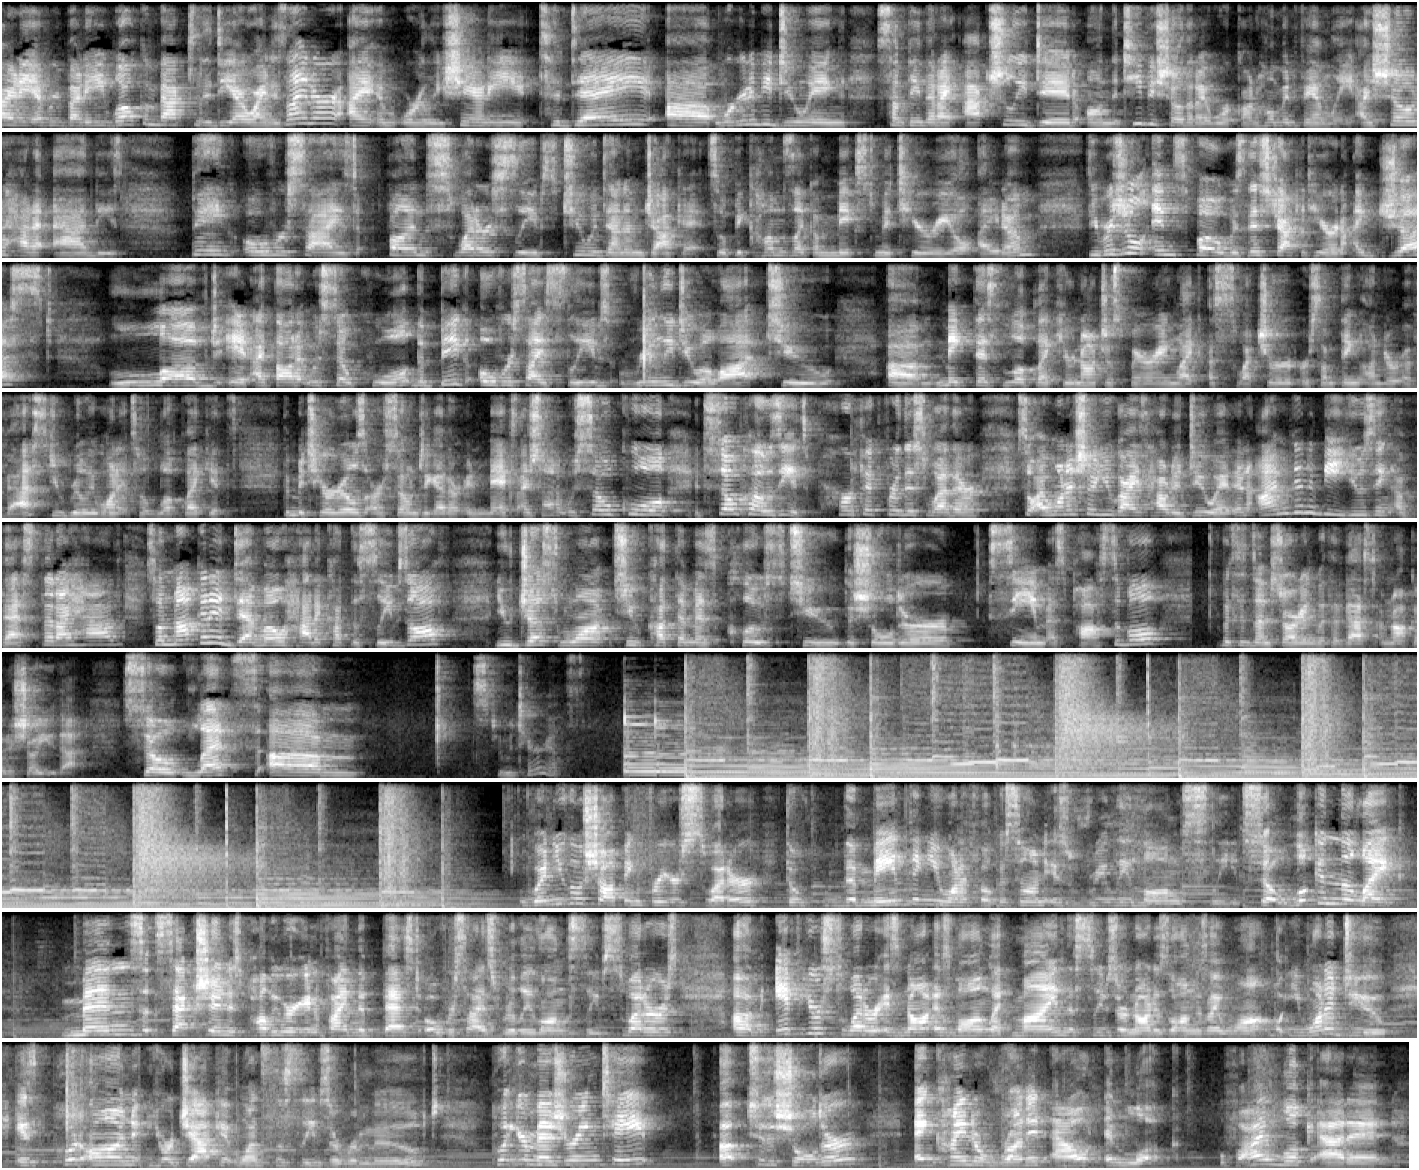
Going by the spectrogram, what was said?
Friday, everybody. Welcome back to the DIY Designer. I am Orly Shani. Today, uh, we're gonna be doing something that I actually did on the TV show that I work on, Home and Family. I showed how to add these big, oversized, fun sweater sleeves to a denim jacket. So it becomes like a mixed material item. The original inspo was this jacket here, and I just loved it. I thought it was so cool. The big oversized sleeves really do a lot to um, make this look like you're not just wearing like a sweatshirt or something under a vest. You really want it to look like it's the materials are sewn together and mixed. I just thought it was so cool. It's so cozy. It's perfect for this weather. So I want to show you guys how to do it. And I'm going to be using a vest that I have. So I'm not going to demo how to cut the sleeves off. You just want to cut them as close to the shoulder seam as possible. But since I'm starting with a vest, I'm not going to show you that. So let's um, let's do materials. when you go shopping for your sweater, the, the main thing you wanna focus on is really long sleeves. So look in the like men's section is probably where you're gonna find the best oversized, really long sleeve sweaters. Um, if your sweater is not as long like mine, the sleeves are not as long as I want, what you wanna do is put on your jacket once the sleeves are removed, put your measuring tape up to the shoulder and kind of run it out and look. If I look at it,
